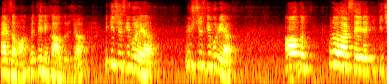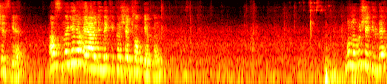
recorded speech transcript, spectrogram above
Her zaman ve tenin kaldıracağı. İki çizgi buraya. Üç çizgi buraya. Aldım. Buralar seyrek iki çizgi. Aslında gene hayalindeki kaşa çok yakın. Bunu bu şekilde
